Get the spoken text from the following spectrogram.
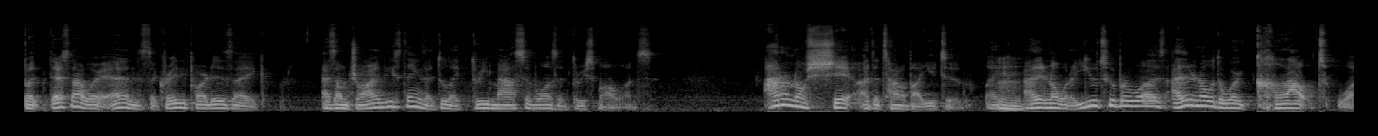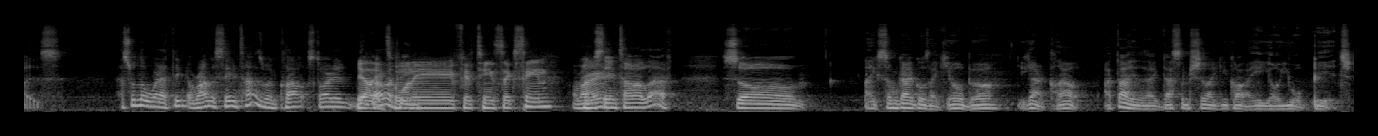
But that's not where it ends. The crazy part is like, as I'm drawing these things, I do like three massive ones and three small ones. I don't know shit at the time about YouTube. Like Mm-hmm. I didn't know what a YouTuber was. I didn't know what the word clout was. That's when the word I think around the same time as when clout started. Yeah, like developing 2015, 16. around right? the same time I left. So, like, some guy goes like, "Yo, bro, you got clout." I thought he was like that's some shit like you call like, "Hey, yo, you a bitch."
